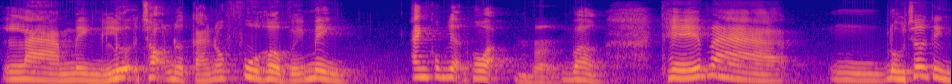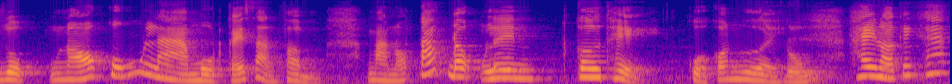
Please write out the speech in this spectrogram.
là mình lựa chọn được cái nó phù hợp với mình anh công nhận không ạ Vâng. Vâng. Thế và đồ chơi tình dục nó cũng là một cái sản phẩm mà nó tác động lên cơ thể của con người. Đúng. Hay nói cách khác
